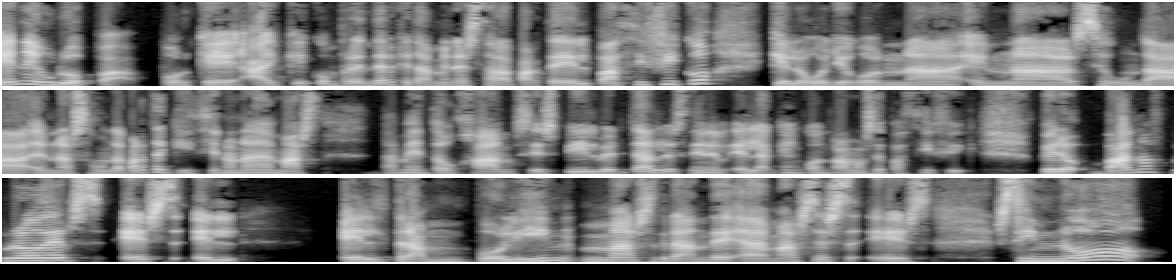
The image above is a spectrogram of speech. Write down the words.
en Europa, porque hay que comprender que también está la parte del Pacífico, que luego llegó en una, segunda, en una segunda parte que hicieron además también Tom Hanks y Spielberg y tal, en la que encontramos de Pacific. Pero Band of Brothers es el, el trampolín más grande. Además, es, es si no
